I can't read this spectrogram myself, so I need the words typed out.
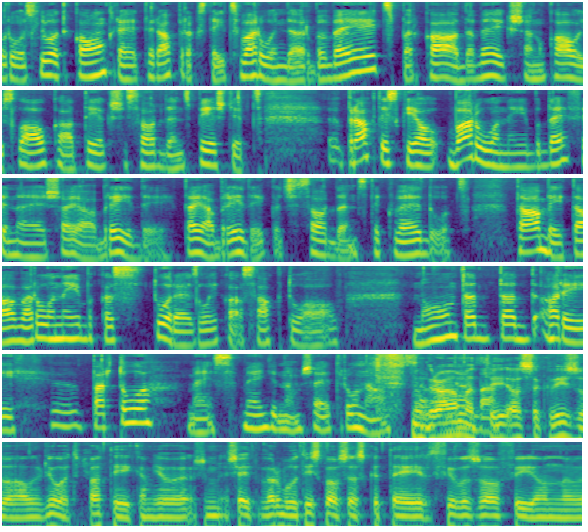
kuros ļoti konkrēti ir aprakstīts varoņdarba veids, par kāda veikšanu kaujas laukā tiek šis ordenis piešķirts. Praktiski jau varonību definēja šajā brīdī, tajā brīdī, kad šis ordenis tika veidots. Tā bija tā varonība, kas toreiz likās aktuāla. Nu, tad, tad arī e, par to mēs mēģinām šeit runāt. Nu, grāmata, jāsaka, vizuāli ļoti patīkama, jo šeit varbūt izklausās, ka te ir filozofija un uh,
